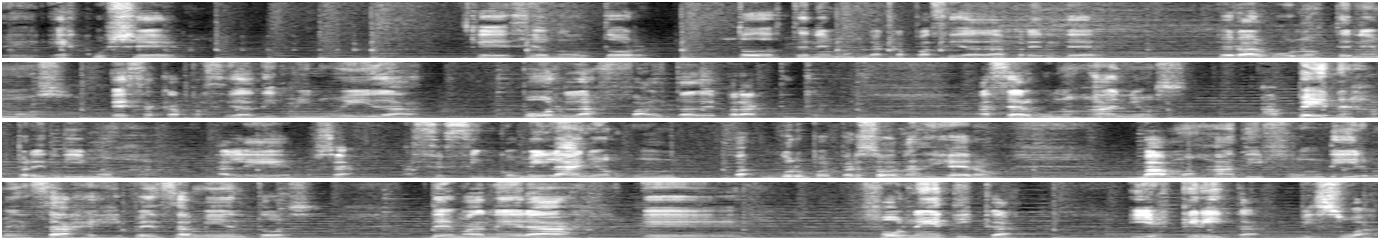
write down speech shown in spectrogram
eh, escuché que decía un autor, todos tenemos la capacidad de aprender, pero algunos tenemos esa capacidad disminuida por la falta de práctica. Hace algunos años apenas aprendimos a, leer, o sea, hace 5.000 años un, grupo de personas dijeron, vamos a difundir mensajes y pensamientos de manera eh, fonética y escrita, visual.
